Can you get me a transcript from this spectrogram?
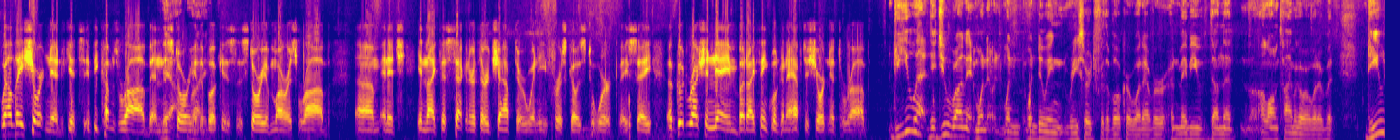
Well, they shorten it. It's it becomes Rob, and the Yeah, story of the book is the story of Morris Rob. Um, and it's in like the second or third chapter when he first goes to work. They say a good Russian name, but I think we're going to have to shorten it to Rob. Do you uh, did you run it when when when doing research for the book or whatever, and maybe you've done that a long time ago or whatever? But do you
